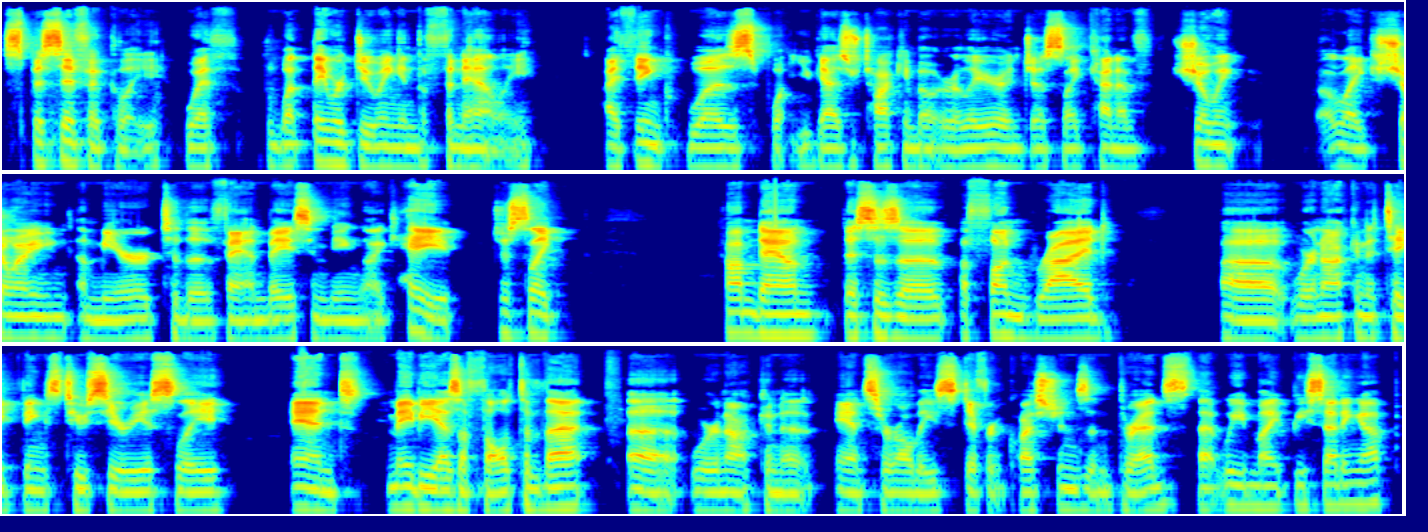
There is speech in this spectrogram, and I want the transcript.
specifically, with what they were doing in the finale, I think was what you guys were talking about earlier, and just like kind of showing, like showing a mirror to the fan base and being like, "Hey, just like calm down. This is a, a fun ride. Uh, we're not going to take things too seriously, and maybe as a fault of that." Uh, we're not going to answer all these different questions and threads that we might be setting up.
